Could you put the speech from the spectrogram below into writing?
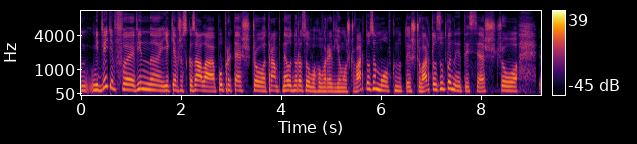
Медведєв, е, він, е, як я вже сказала, попри те, що Трамп неодноразово говорив йому, що варто замовкнути, що варто зупинитися, що е,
